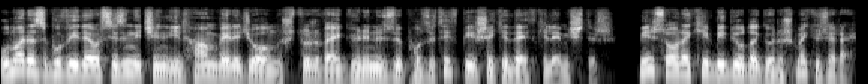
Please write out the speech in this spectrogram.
Umarız bu video sizin için ilham verici olmuştur ve gününüzü pozitif bir şekilde etkilemiştir. Bir sonraki videoda görüşmek üzere.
